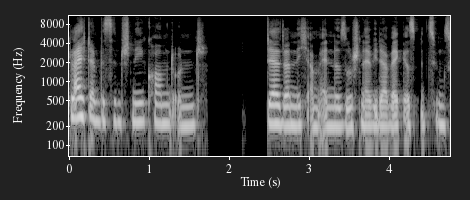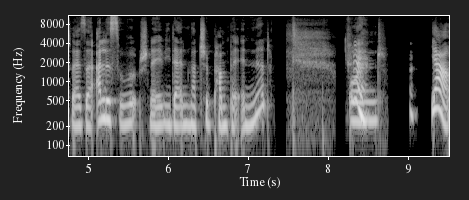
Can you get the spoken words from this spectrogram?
vielleicht ein bisschen Schnee kommt und der dann nicht am Ende so schnell wieder weg ist, beziehungsweise alles so schnell wieder in Matschepampe endet. Und ja,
